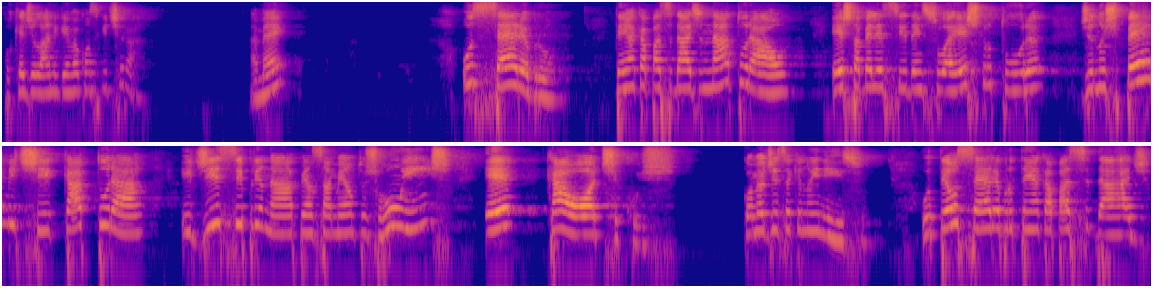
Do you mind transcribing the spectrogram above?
Porque de lá ninguém vai conseguir tirar. Amém? O cérebro tem a capacidade natural estabelecida em sua estrutura de nos permitir capturar e disciplinar pensamentos ruins e caóticos. Como eu disse aqui no início, o teu cérebro tem a capacidade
